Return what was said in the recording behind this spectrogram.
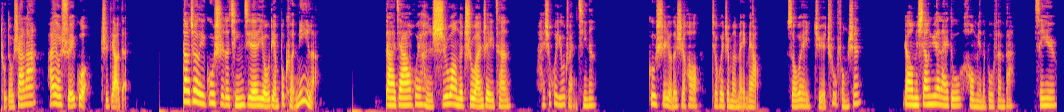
土豆沙拉还有水果吃掉的。”到这里，故事的情节有点不可逆了。大家会很失望的吃完这一餐，还是会有转机呢？故事有的时候就会这么美妙。所谓绝处逢生。让我们相约来读后面的部分吧。See you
